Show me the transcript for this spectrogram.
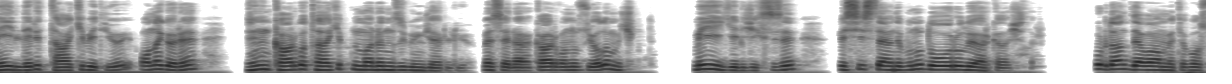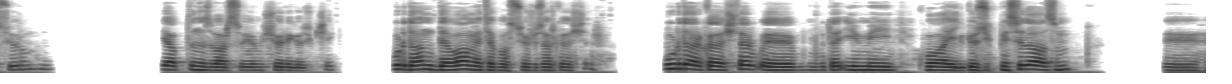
mailleri takip ediyor. Ona göre sizin kargo takip numaranızı güncelliyor. Mesela kargonuz yola mı çıktı? Mail gelecek size ve sistemde bunu doğruluyor arkadaşlar. Buradan devam ete basıyorum. Yaptığınız varsayıyorum şöyle gözükecek. Buradan devam ete basıyoruz arkadaşlar. Burada arkadaşlar e, burada e-mail coil gözükmesi lazım. E,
